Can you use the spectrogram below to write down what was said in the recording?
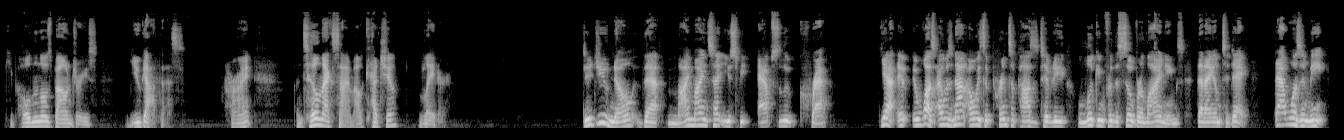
keep holding those boundaries. You got this. All right. Until next time, I'll catch you later. Did you know that my mindset used to be absolute crap? Yeah, it, it was. I was not always the prince of positivity looking for the silver linings that I am today. That wasn't me.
